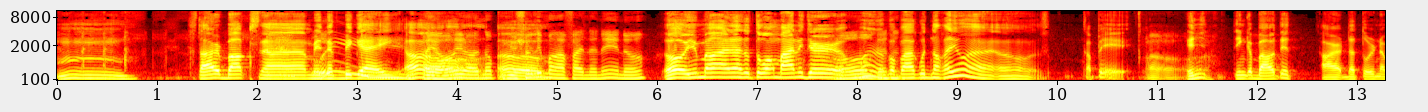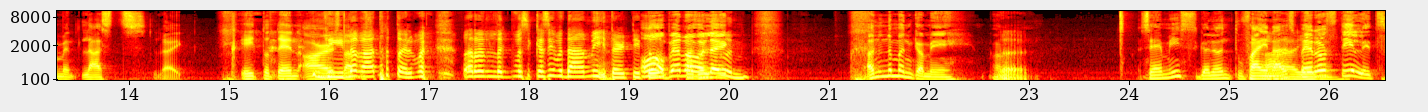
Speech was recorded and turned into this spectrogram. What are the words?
mm, Starbucks na may Uy! nagbigay. Oh, Ay, okay, ano, oh. usually mga fan na eh, no? Oh, yung mga natutuwang manager. Oh, ganun. napapagod na kayo ah. Oh, kape. Oo. And you think about it, our, the tournament lasts like 8 to 10 hours. Hindi lang ata 12. Parang lagpas kasi madami. 32. Oh, pero like, ano naman kami? Um, Uh, semis, ganun, to finals. Ah, pero yun. still, it's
